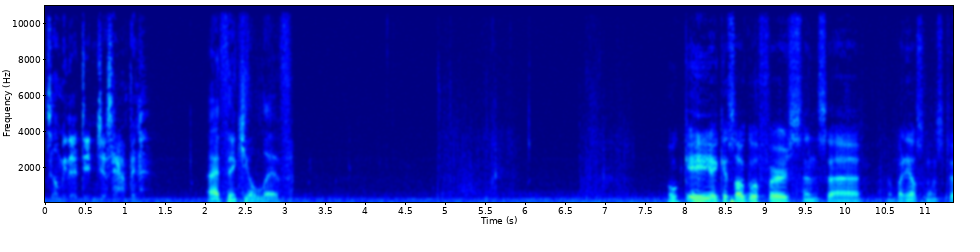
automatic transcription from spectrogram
Tell me that didn't just happen. I think you'll live. Okay, I guess I'll go first since uh, nobody else wants to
